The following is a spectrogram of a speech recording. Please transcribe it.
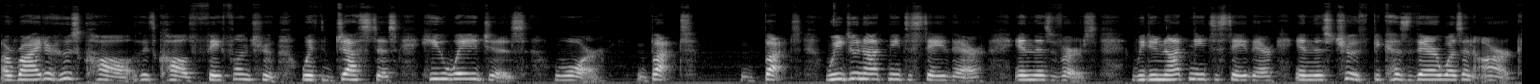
A rider who's called who's called faithful and true. With justice he wages war. But but we do not need to stay there in this verse. We do not need to stay there in this truth because there was an ark.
